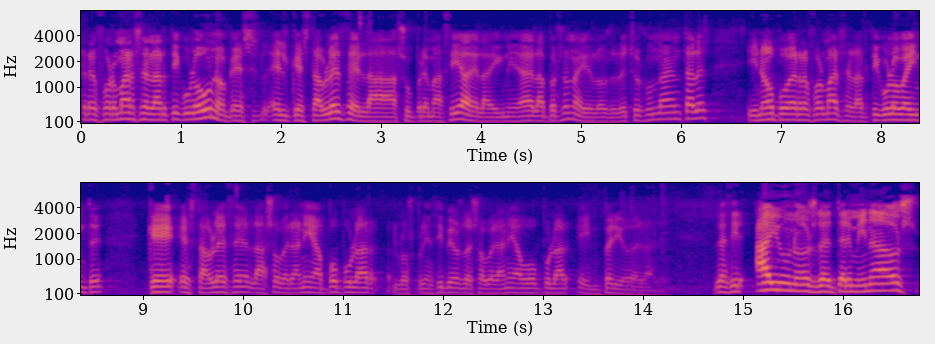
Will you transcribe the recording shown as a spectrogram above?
reformarse el artículo 1, que es el que establece la supremacía de la dignidad de la persona y de los derechos fundamentales, y no puede reformarse el artículo 20, que establece la soberanía popular, los principios de soberanía popular e imperio de la ley. Es decir, hay unos determinados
